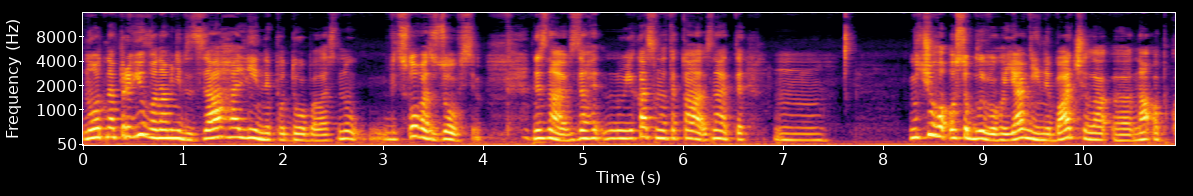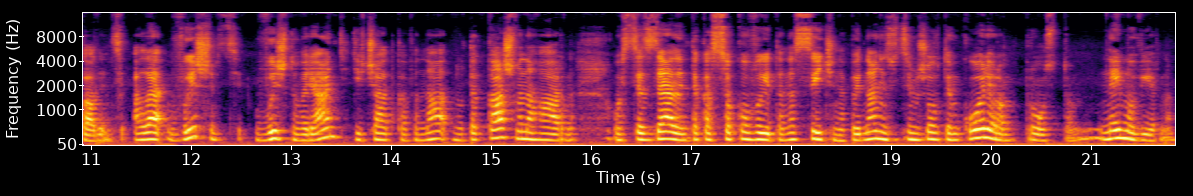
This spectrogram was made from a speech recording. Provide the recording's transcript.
Ну, от на прев'ю вона мені взагалі не подобалась. Ну, від слова зовсім. Не знаю, взагалі, ну, якась вона така, знаєте. м, Нічого особливого я в ній не бачила е, на обкладинці. Але в вишивці, в вишному варіанті, дівчатка, вона ну така ж вона гарна. Ось ця зелень, така соковита, насичена, поєднання з цим жовтим кольором просто неймовірно.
